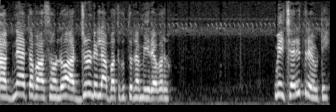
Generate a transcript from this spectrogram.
అజ్ఞాతవాసంలో అర్జునుడిలా బతుకుతున్న మీరెవరు? మీ చరిత్ర ఏమిటి?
